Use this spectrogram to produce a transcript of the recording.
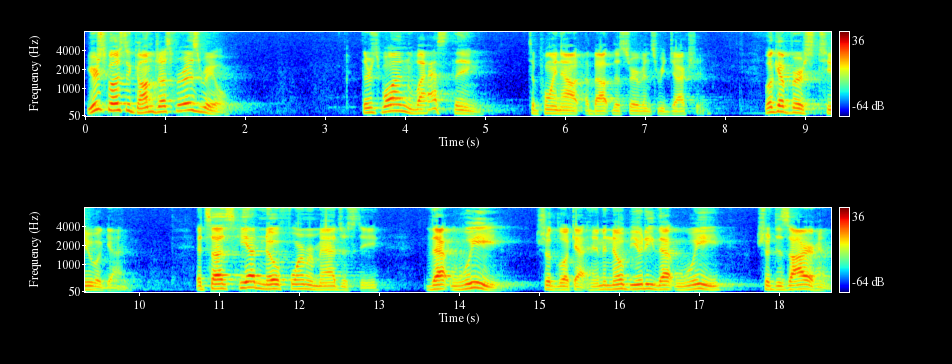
You're supposed to come just for Israel. There's one last thing to point out about the servant's rejection. Look at verse 2 again. It says, He had no former majesty that we should look at him, and no beauty that we should desire him.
